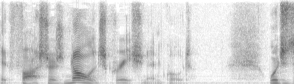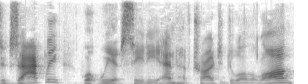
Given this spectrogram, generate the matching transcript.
It fosters knowledge creation, end quote. Which is exactly what we at CDN have tried to do all along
